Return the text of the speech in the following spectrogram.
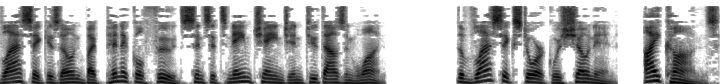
Vlasic is owned by Pinnacle Foods since its name change in 2001. The Vlasic stork was shown in Icons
